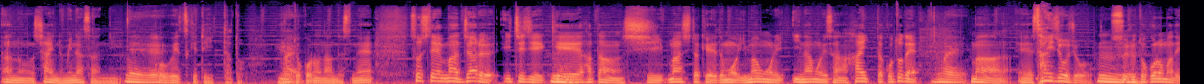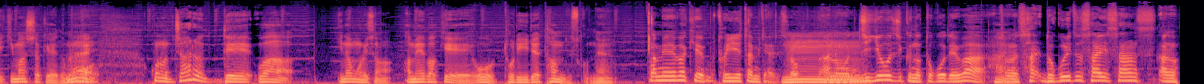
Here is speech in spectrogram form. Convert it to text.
あの社員の皆さんにええ。こう植え付けていったというはい。ところなんですね。そして、まあ、JAL 一時経営破綻しましたけれども、今森稲森さん入ったことで、はい。まあえー再上場するところまで行きましたけれども、はいこの JAL では稲森さんアメーバ経営を取り入れたんですかね？アメーバ経営も取り入れたみたいですよ。あうん。の事業軸のところでは、はい。そのさ独立採算あの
